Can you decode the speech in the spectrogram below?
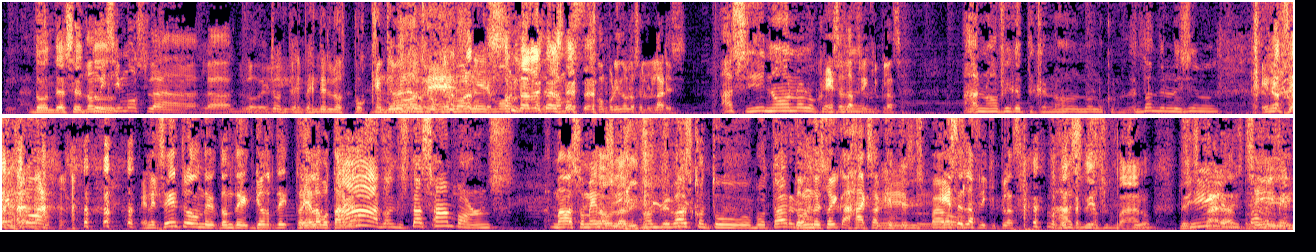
plaza. Donde hacen Donde todo- hicimos la, la- lo del... Donde venden los Pokémon. venden los Pokémon, donde Donde- estamos componiendo los celulares. Ah, sí, no, no lo conozco. Esa es la Friki Plaza. Ah, no, fíjate que no, no lo conozco. ¿En dónde lo hicimos? En el centro. en el centro donde, donde yo traía la botarga. Ah, donde está Sanborns. Más o menos, sí. Donde vas con tu botarga. Donde estoy, ajá, exacto. Que te disparo. Esa es la Friki Plaza. Ah, sí, Le sí, disparo. sí. ¿Le Sí, disparas? le disparo, Sí, sí, me pero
